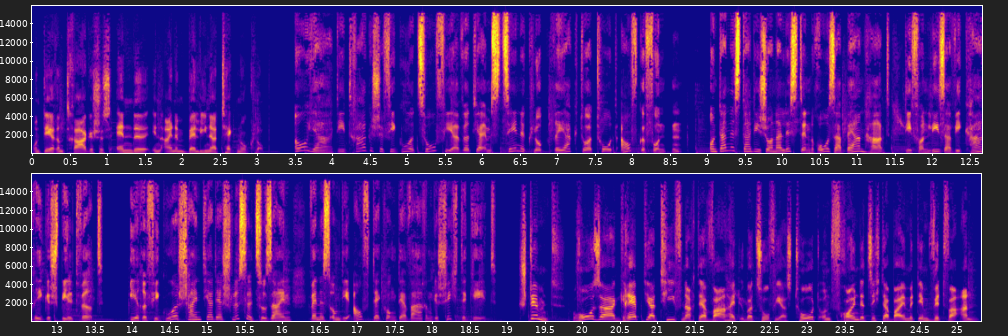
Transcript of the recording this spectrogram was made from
und deren tragisches Ende in einem Berliner Techno-Club. Oh ja, die tragische Figur Sophia wird ja im Szeneclub Reaktor tot aufgefunden. Und dann ist da die Journalistin Rosa Bernhardt, die von Lisa Vicari gespielt wird. Ihre Figur scheint ja der Schlüssel zu sein, wenn es um die Aufdeckung der wahren Geschichte geht. Stimmt, Rosa gräbt ja tief nach der Wahrheit über Sophias Tod und freundet sich dabei mit dem Witwer an.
